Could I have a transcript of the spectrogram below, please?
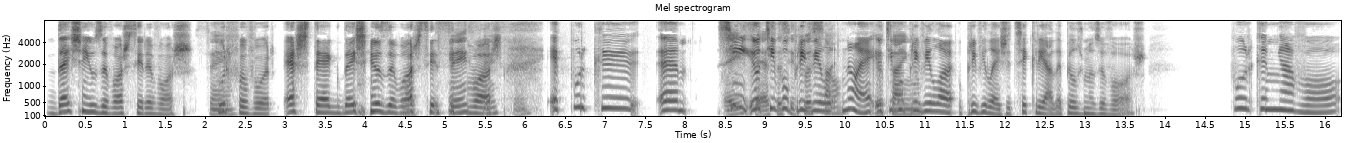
deixem os avós ser avós. Sim. Por favor, hashtag deixem os avós serem Sim, avós. sim. É porque hum, sim, isso, eu é tive essa o privilégio, não é? Eu, eu tive o privilégio de ser criada pelos meus avós, porque a minha avó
